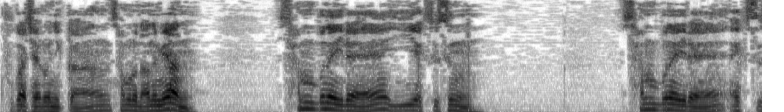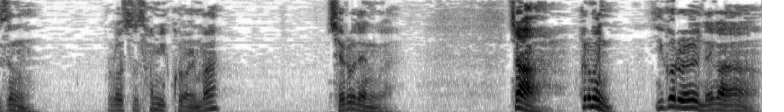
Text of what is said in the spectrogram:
9가 제로니까 3으로 나누면 3분의 1의 2x승 3분의 1의 x승 플러스 3 이퀄 얼마? 제로 되는 거야. 자, 그러면 이거를 내가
